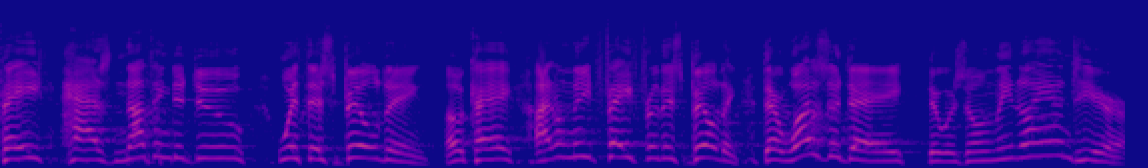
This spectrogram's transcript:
Faith has nothing to do with this building, okay? I don't need faith for this building. There was a day there was only land here.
